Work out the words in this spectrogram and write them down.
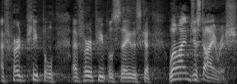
I've heard people, I've heard people say this, well, I'm just Irish.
